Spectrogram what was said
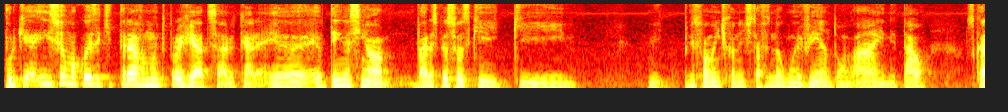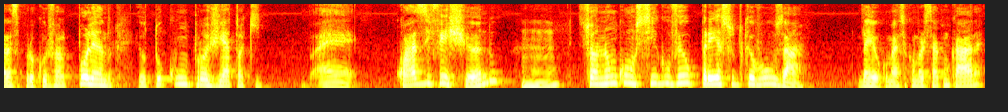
porque isso é uma coisa que trava muito projeto, sabe, cara? Eu, eu tenho, assim, ó, várias pessoas que, que principalmente quando a gente está fazendo algum evento online e tal, os caras procuram e falam, pô, Leandro, eu tô com um projeto aqui é, quase fechando, uhum. só não consigo ver o preço do que eu vou usar. Daí eu começo a conversar com o cara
